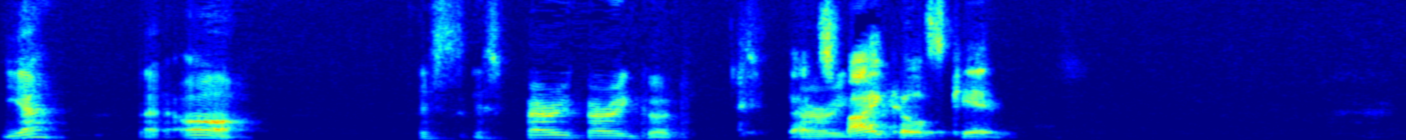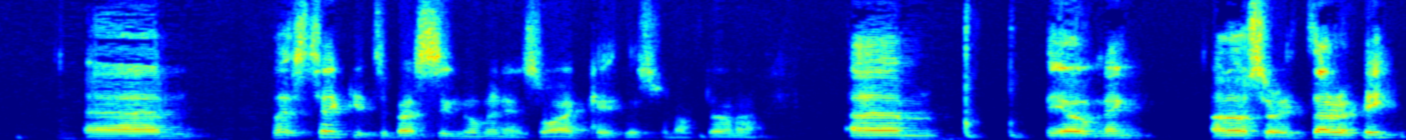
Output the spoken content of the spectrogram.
yeah. That, oh, it's it's very very good. That's Very good. Michael's kid. Um, let's take it to best single minute. So I kick this one off, don't I? Um, the opening. Oh no, sorry, therapy.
